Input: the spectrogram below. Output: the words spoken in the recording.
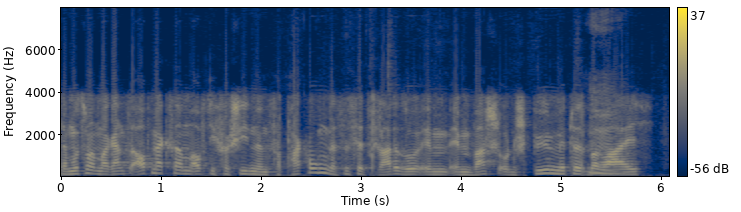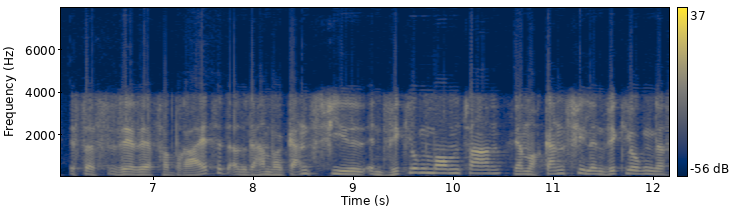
Da muss man mal ganz aufmerksam auf die verschiedenen Verpackungen. Das ist jetzt gerade so im, im Wasch- und Spülmittelbereich. Mhm ist das sehr, sehr verbreitet. Also da haben wir ganz viel Entwicklung momentan. Wir haben auch ganz viel Entwicklung, dass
